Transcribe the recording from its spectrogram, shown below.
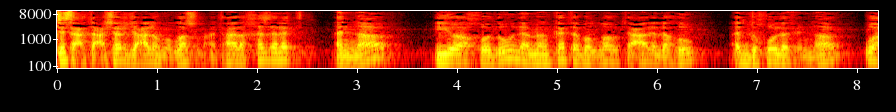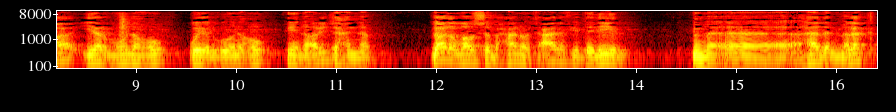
تسعة عشر جعلهم الله سبحانه وتعالى خزنة النار يأخذون من كتب الله تعالى له الدخول في النار ويرمونه ويلقونه في نار جهنم. قال الله سبحانه وتعالى في دليل آه، هذا الملك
